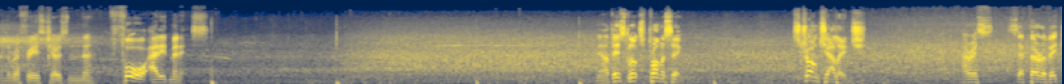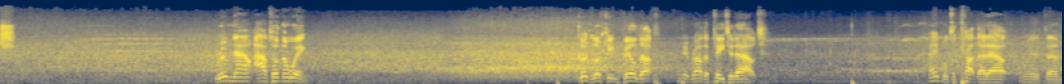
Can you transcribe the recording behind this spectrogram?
And the referee has chosen four added minutes. Now this looks promising. Strong challenge. Haris Seferovic. Room now out on the wing. Good looking build up, but it rather petered out. Able to cut that out with um,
